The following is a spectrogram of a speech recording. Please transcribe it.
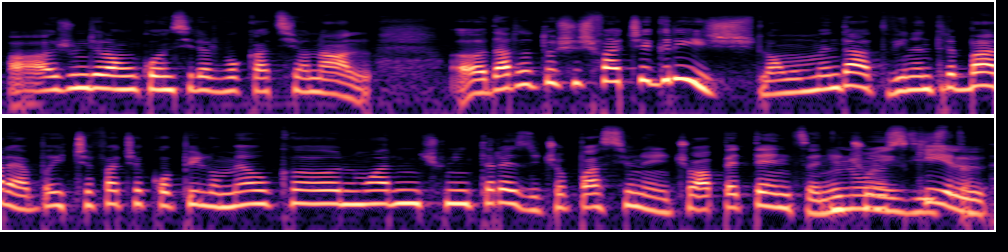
a ajunge la un consilier vocațional. Uh, dar totuși își face griji. La un moment dat vine întrebarea, băi, ce face copilul meu că nu are niciun interes, nicio pasiune, nicio apetență, niciun nu skill. Există.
